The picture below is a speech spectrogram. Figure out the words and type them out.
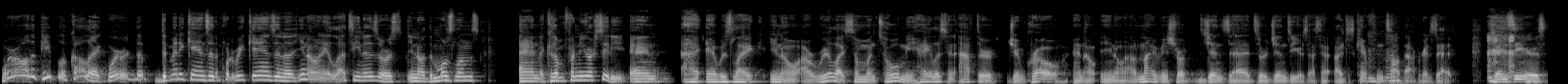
where are all the people of color? Like, where are the Dominicans and the Puerto Ricans and the, you know, the Latinas or, you know, the Muslims? And because I'm from New York City. And I, it was like, you know, I realized someone told me, hey, listen, after Jim Crow, and, I, you know, I'm not even sure if Gen Zs or Gen Zers, I, said, I just came from Mhm. South Africa, Z. Gen Zers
